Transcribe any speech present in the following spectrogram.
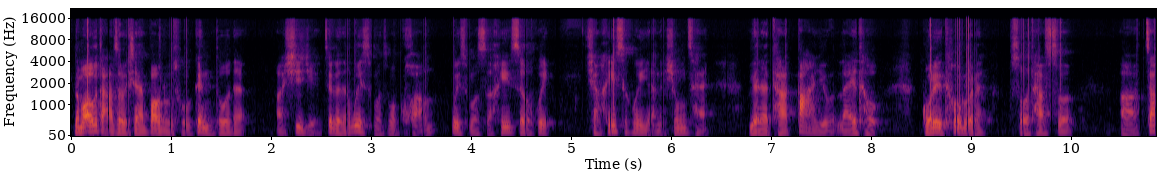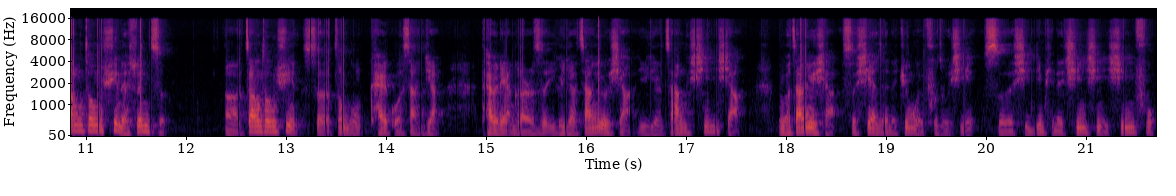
那么殴打之后，现在暴露出更多的啊细节。这个人为什么这么狂？为什么是黑社会？像黑社会一样的凶残？原来他大有来头。国内透露呢，说他是啊张宗逊的孙子。啊，张宗逊是中共开国上将，他有两个儿子，一个叫张幼霞，一个叫张新霞。那么张幼霞是现任的军委副主席，是习近平的亲信心腹，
